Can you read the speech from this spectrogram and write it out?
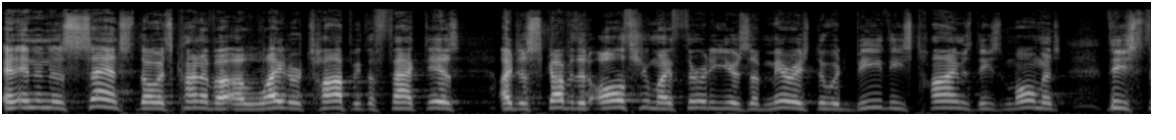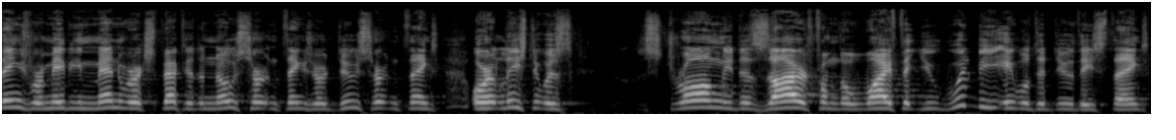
And, and in a sense, though it's kind of a, a lighter topic, the fact is, I discovered that all through my 30 years of marriage, there would be these times, these moments, these things where maybe men were expected to know certain things or do certain things, or at least it was strongly desired from the wife that you would be able to do these things.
